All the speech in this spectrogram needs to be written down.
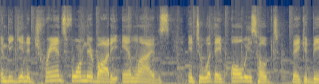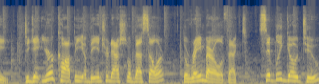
and begin to transform their body and lives into what they've always hoped they could be. To get your copy of the international bestseller, The Rain Barrel Effect, simply go to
